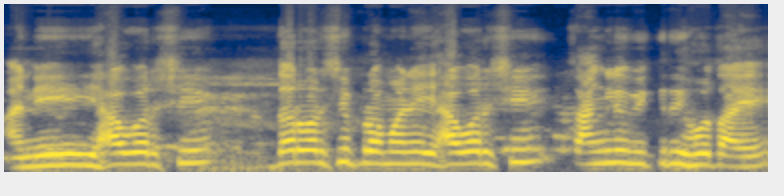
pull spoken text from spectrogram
आणि ह्या वर्षी दरवर्षीप्रमाणे ह्या वर्षी चांगली विक्री होत आहे.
